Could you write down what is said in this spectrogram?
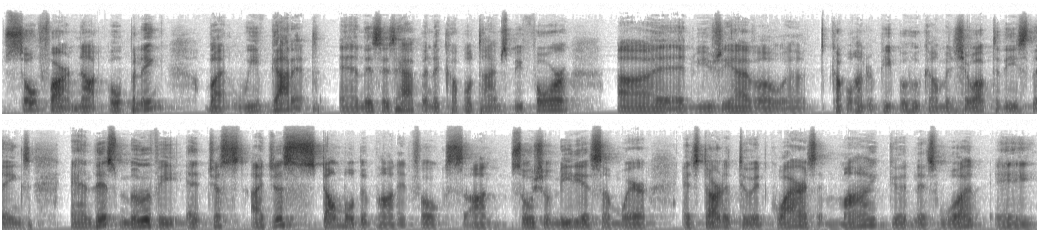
so far not opening, but we've got it. And this has happened a couple times before. Uh, and we usually have oh, a couple hundred people who come and show up to these things. And this movie, it just I just stumbled upon it, folks, on social media somewhere, and started to inquire. I said, "My goodness, what a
